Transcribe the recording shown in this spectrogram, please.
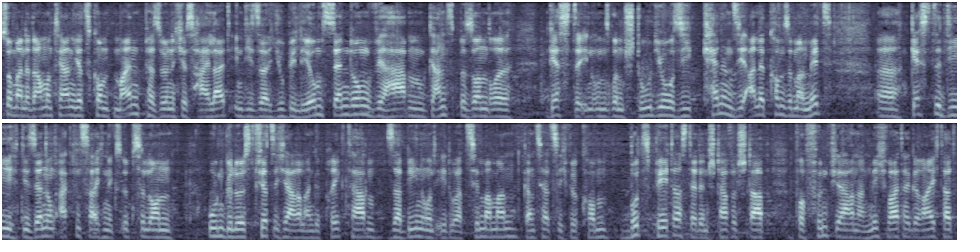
So, meine Damen und Herren, jetzt kommt mein persönliches Highlight in dieser Jubiläumssendung. Wir haben ganz besondere Gäste in unserem Studio. Sie kennen sie alle, kommen Sie mal mit. Äh, Gäste, die die Sendung Aktenzeichen XY ungelöst 40 Jahre lang geprägt haben. Sabine und Eduard Zimmermann, ganz herzlich willkommen. Butz Peters, der den Staffelstab vor fünf Jahren an mich weitergereicht hat.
